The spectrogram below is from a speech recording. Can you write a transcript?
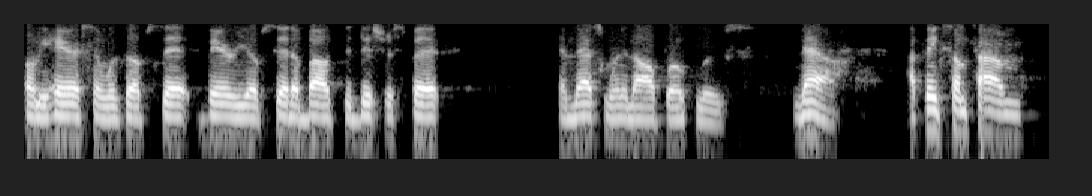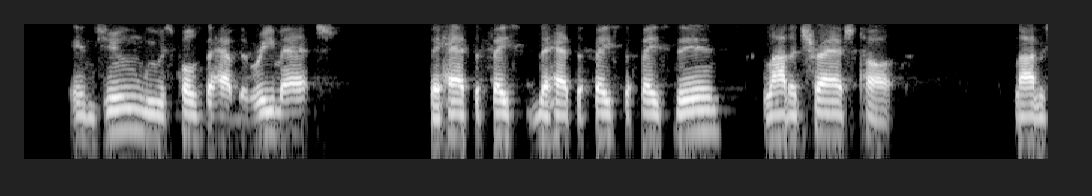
Tony Harrison was upset, very upset about the disrespect, and that's when it all broke loose. Now, I think sometime in June we were supposed to have the rematch. They had the face they had the face to face then. A lot of trash talk a lot of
